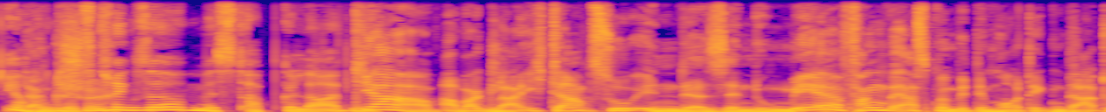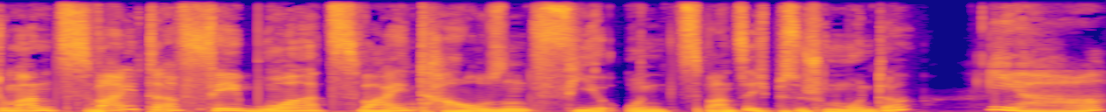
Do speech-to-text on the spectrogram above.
Ja, und Dankeschön. jetzt kriegen sie Mist abgeladen. Ja, aber gleich dazu in der Sendung mehr. Fangen wir erstmal mit dem heutigen Datum an. 2. Februar 2024. Bist du schon munter? Ja,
